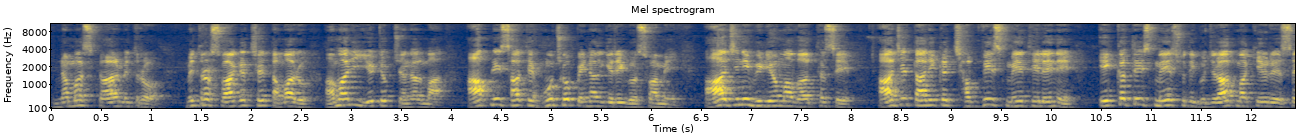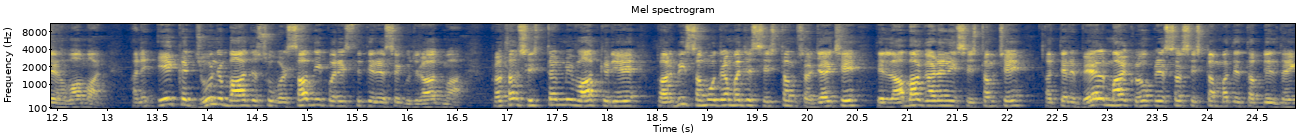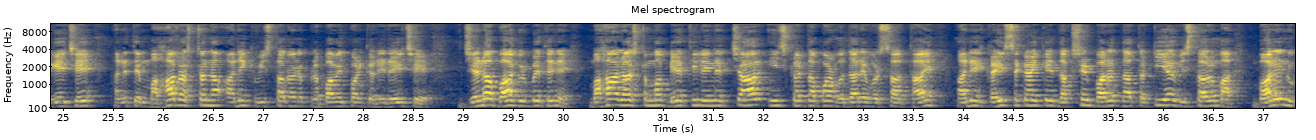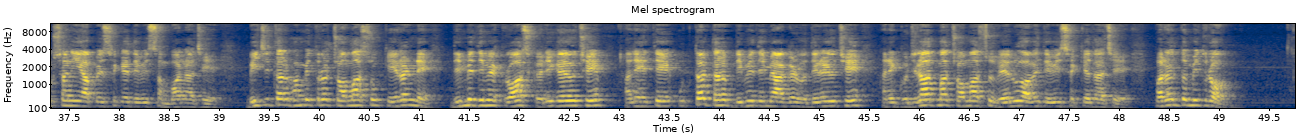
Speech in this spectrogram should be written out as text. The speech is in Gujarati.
નમસ્કાર મિત્રો. મિત્રો, સ્વાગત છે તમારું અમારી યુટ્યુબ ચેનલમાં. આપની સાથે હું છું પેનલગીરી ગોસ્વામી. આજની વિડીયોમાં વાત થશે, આજે તારીખ છવ્વીસ મે થી લઈને એકત્રીસ મે સુધી ગુજરાતમાં કેવું રહેશે હવામાન અને એક જૂન બાદ શું વરસાદની પરિસ્થિતિ રહેશે ગુજરાતમાં. પ્રથમ સિસ્ટમની વાત કરીએ, તો અરબી સમુદ્રમાં જે સિસ્ટમ સર્જાય છે, તે લાંબા ગાળાની સિસ્ટમ છે. અત્યારે વેલ માર્ક લો પ્રેશર સિસ્ટમમાં તે તબદીલ થઈ ગઈ છે અને તે મહારાષ્ટ્રના અનેક વિસ્તારોને પ્રભાવિત પણ કરી રહી છે. જેના ભાગરૂપે થઈને મહારાષ્ટ્રમાં બેથી લઈને ચાર ઇંચ કરતાં પણ વધારે વરસાદ થાય અને કહી શકાય કે દક્ષિણ ભારતના તટીય વિસ્તારોમાં ભારે નુકસાની આપી શકે તેવી સંભાવના છે. બીજી તરફ મિત્રો, ચોમાસું કેરળને ધીમે ધીમે ક્રોસ કરી ગયું છે અને તે ઉત્તર તરફ ધીમે ધીમે આગળ વધી રહ્યું છે અને ગુજરાતમાં ચોમાસું વહેલું આવે તેવી શક્યતા છે. પરંતુ મિત્રો,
